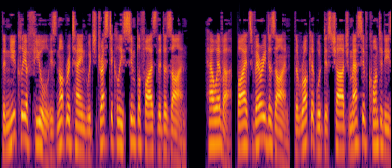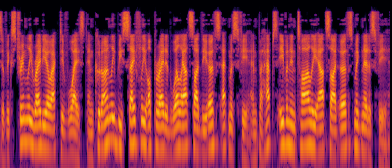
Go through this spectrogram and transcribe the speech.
The nuclear fuel is not retained which drastically simplifies the design. However, by its very design, the rocket would discharge massive quantities of extremely radioactive waste and could only be safely operated well outside the Earth's atmosphere and perhaps even entirely outside Earth's magnetosphere.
